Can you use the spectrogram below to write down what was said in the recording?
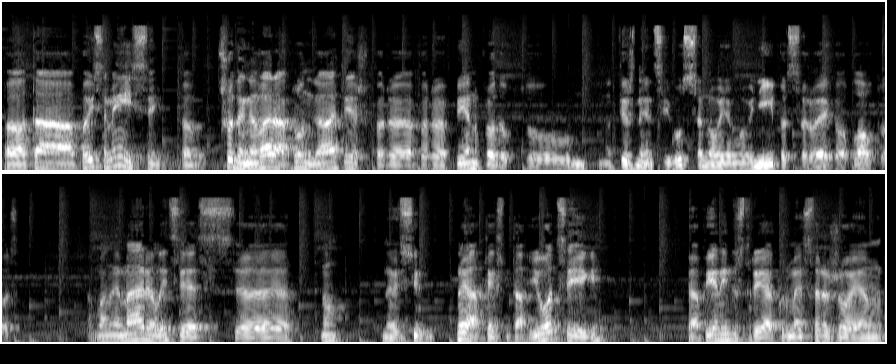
Tā pavisam īsi. Šodien gan vairāk runa gāja tieši par, par piena produktu tirzniecību, uzcenojumu, viņa īpatsvaru veikalu plautos. Man vienmēr ir licies, nu, nevis, nu jā, teiksim tā, jocīgi, kā piena industrijā, kur mēs saražojam,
